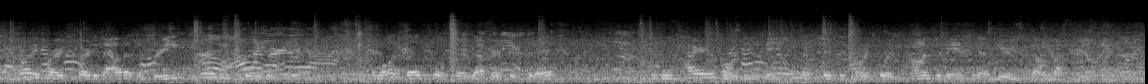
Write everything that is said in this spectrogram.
Safari Park started out as a breeding for birds. And while it does still serve that purpose today, the entire organization has shifted more towards conservation as years gone by.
